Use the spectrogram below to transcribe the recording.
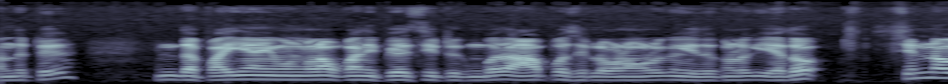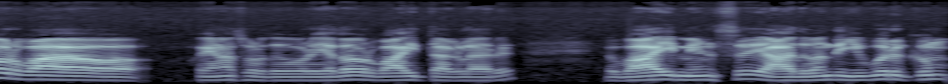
வந்துட்டு இந்த பையன் இவங்கெல்லாம் உட்காந்து பேசிகிட்டு இருக்கும்போது ஆப்போசிட்டில் உள்ளவங்களுக்கும் இதுங்களுக்கும் ஏதோ சின்ன ஒரு வா என்ன சொல்கிறது ஒரு ஏதோ ஒரு வாய் தகலாறு வாய் மீன்ஸு அது வந்து இவருக்கும்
